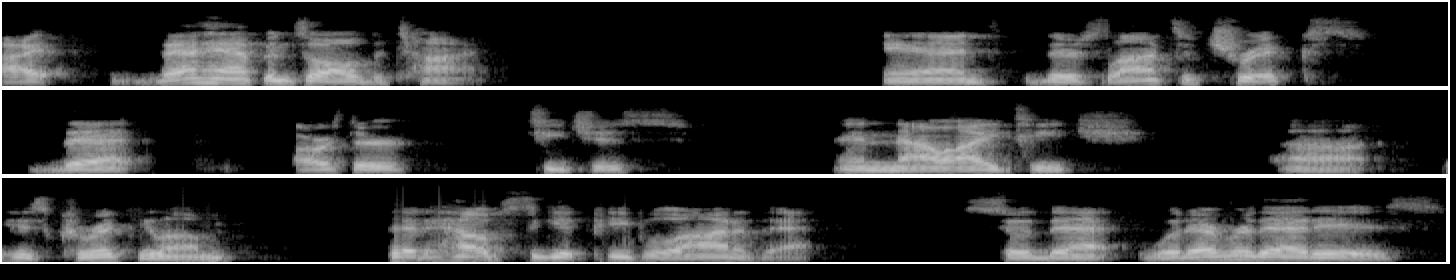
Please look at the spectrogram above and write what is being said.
I that happens all the time. And there's lots of tricks that Arthur teaches, and now I teach uh, his curriculum that helps to get people out of that, so that whatever that is,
